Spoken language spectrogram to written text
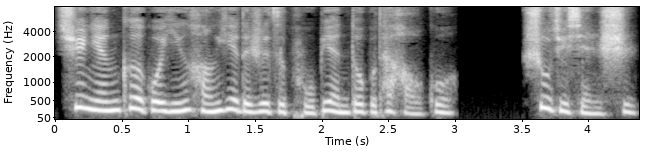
去年各国银行业的日子普遍都不太好过，数据显示。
